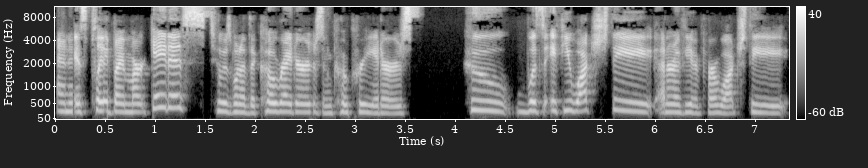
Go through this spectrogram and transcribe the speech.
and is played by Mark Gatiss, who is one of the co-writers and co-creators. Who was, if you watched the, I don't know if you've ever watched the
